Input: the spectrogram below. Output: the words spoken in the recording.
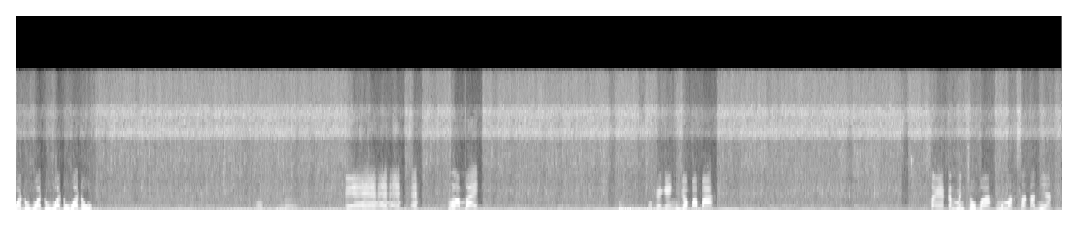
waduh, waduh, waduh, waduh. Oh, gila. Eh, eh, eh, eh, melambai. Oke, geng, nggak apa-apa. Saya akan mencoba memaksakannya.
